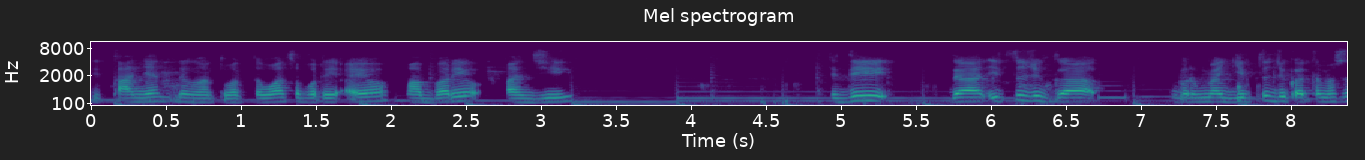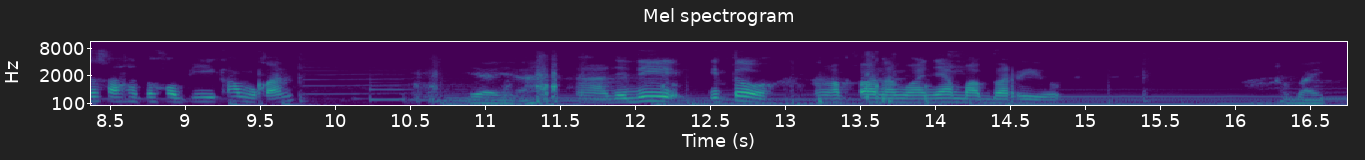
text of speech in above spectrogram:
ditanya dengan teman-teman seperti ayo Mabario Panji. Jadi dan itu juga bermain game itu juga termasuk salah satu hobi kamu kan? Iya iya. Nah jadi itu apa namanya Mabario. Baik.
